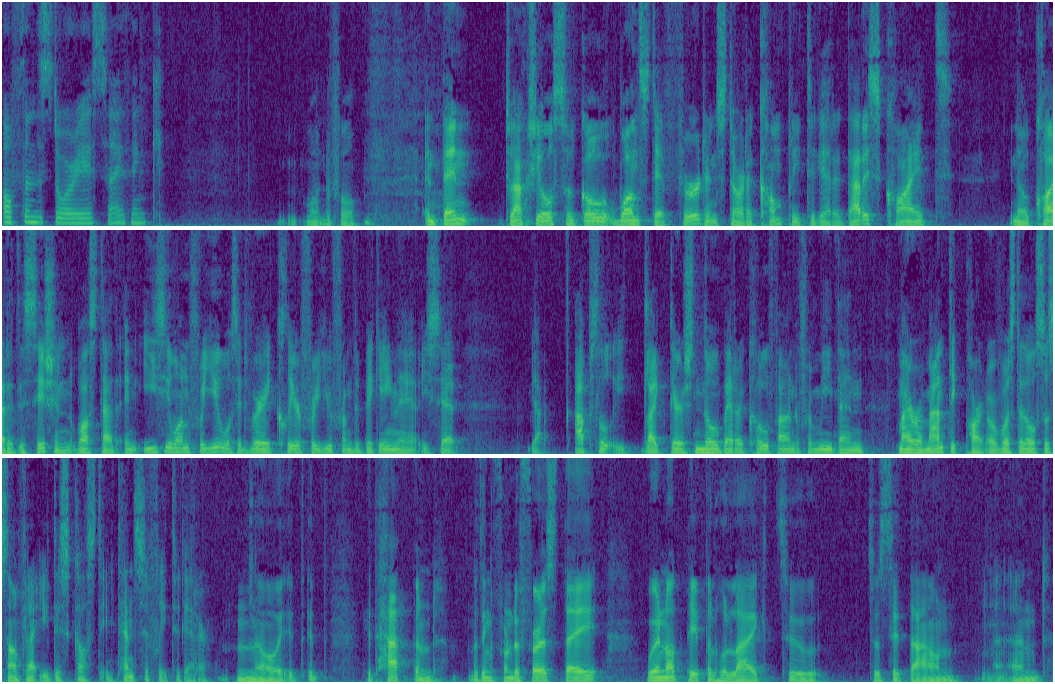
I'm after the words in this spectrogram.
often the story is. I think. Wonderful. And then to actually also go one step further and start a company together, that is quite, you know, quite a decision. Was that an easy one for you? Was it very clear for you from the beginning that you said, yeah, absolutely. Like there's no better co-founder for me than my romantic part, or was that also something that you discussed intensively together? No, it, it it happened. I think from the first day, we're not people who like to to sit down and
